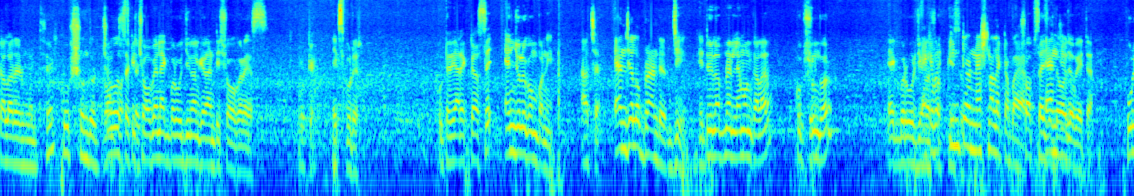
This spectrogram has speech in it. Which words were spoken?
কালারের মধ্যে খুব সুন্দর জোস কিছু হবে না একবার অরিজিনাল গ্যারান্টি সহকারে আছে। ওকে এক্সপোর্টের ওটারই আরেকটা আছে অ্যাঞ্জেলো কোম্পানি আচ্ছা অ্যাঞ্জেলো ব্র্যান্ডের জি এটা হলো আপনার লেমন কালার খুব সুন্দর। একবার অরিজিনাল একেবারে ইন্টারন্যাশনাল একটা বায়ার সব সাইজে দেওয়া যাবে এটা। ফুল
